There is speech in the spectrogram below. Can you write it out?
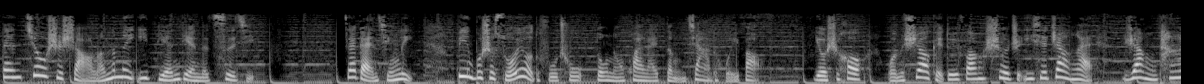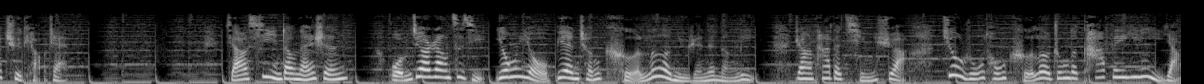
但就是少了那么一点点的刺激。在感情里，并不是所有的付出都能换来等价的回报。有时候，我们需要给对方设置一些障碍，让他去挑战。想要吸引到男神，我们就要让自己拥有变成可乐女人的能力，让他的情绪啊，就如同可乐中的咖啡因一样，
